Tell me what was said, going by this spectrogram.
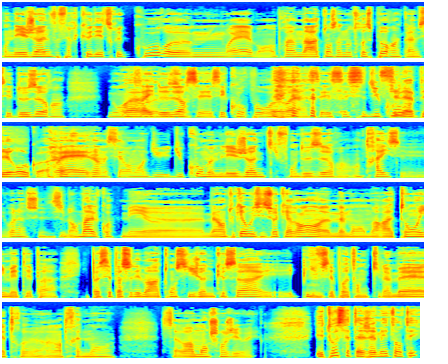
on est jeune faut faire que des trucs courts euh, ouais bon après un marathon c'est un autre sport hein, quand même c'est deux heures hein. nous on travaille deux heures c'est c'est court pour euh, voilà c'est c'est du court. c'est l'apéro quoi. Ouais non mais c'est vraiment du du court même les jeunes qui font deux heures en trail c'est voilà c'est normal quoi. Mais euh, mais en tout cas oui c'est sûr qu'avant même en marathon ils mettaient pas ils passaient pas sur des marathons si jeunes que ça et, puis ils mm. faisaient pas tant de kilomètres un entraînement ça a vraiment changé ouais. Et toi ça t'a jamais tenté?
